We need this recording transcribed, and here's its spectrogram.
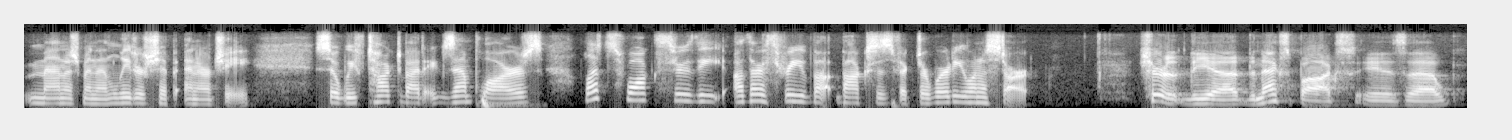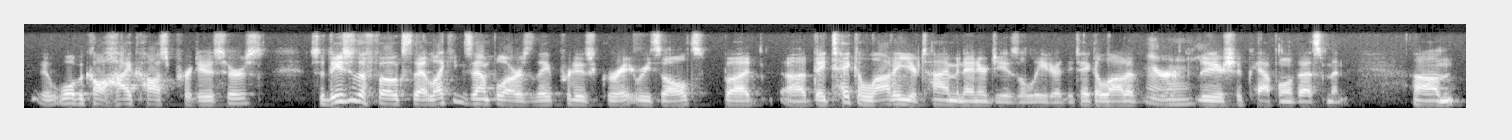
management and leadership energy. So we've talked about exemplars. Let's walk through the other three boxes, Victor. Where do you want to start? Sure. The uh, the next box is uh, what we call high cost producers. So these are the folks that, like exemplars, they produce great results, but uh, they take a lot of your time and energy as a leader. They take a lot of your mm-hmm. leadership capital investment. Um,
